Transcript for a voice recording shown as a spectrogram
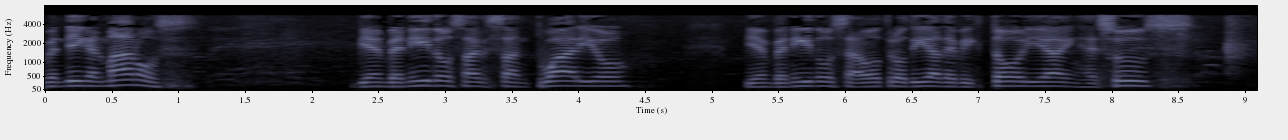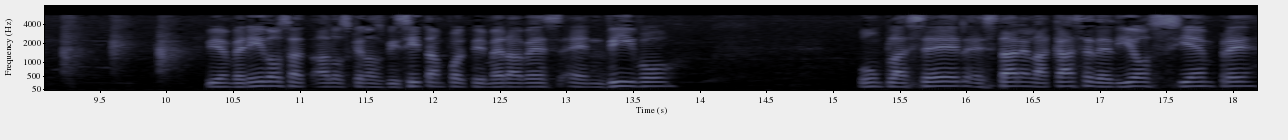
Bendiga, hermanos. Bienvenidos al santuario. Bienvenidos a otro día de victoria en Jesús. Bienvenidos a los que nos visitan por primera vez en vivo. Un placer estar en la casa de Dios siempre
